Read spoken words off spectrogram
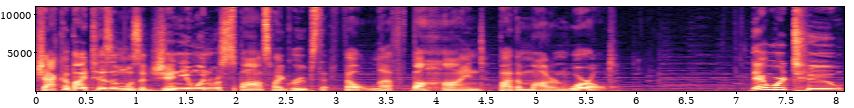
Jacobitism was a genuine response by groups that felt left behind by the modern world. There were two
